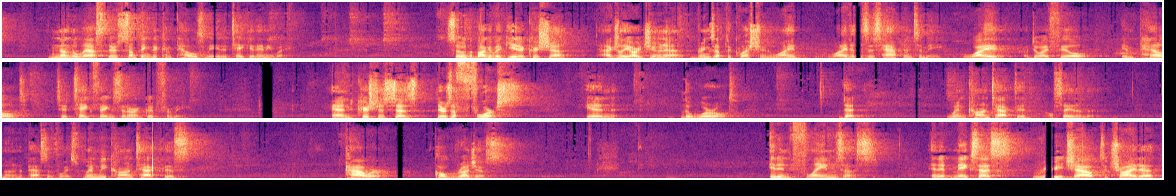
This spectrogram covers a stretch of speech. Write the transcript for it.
Nonetheless, there's something that compels me to take it anyway. So in the Bhagavad Gita, Krishna, actually Arjuna, brings up the question why, why does this happen to me? Why do I feel impelled to take things that aren't good for me? And Krishna says there's a force in the world that, when contacted, I'll say it in the, not in a passive voice, when we contact this power called rajas, it inflames us and it makes us reach out to try to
